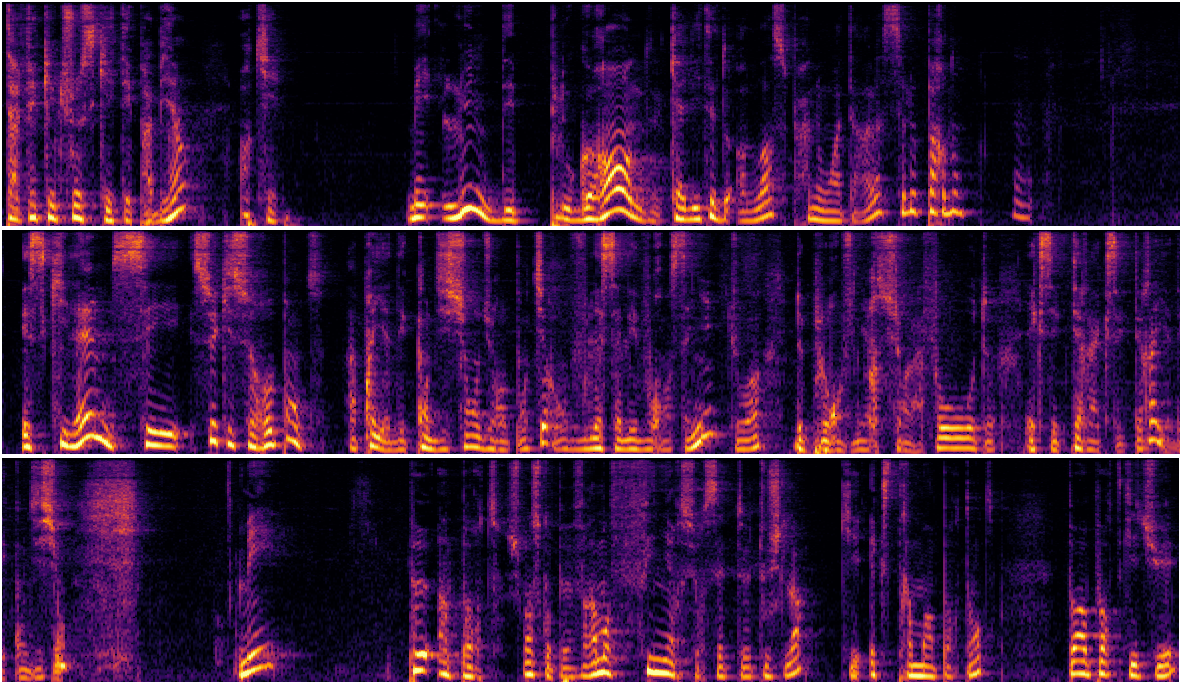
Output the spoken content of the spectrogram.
t'as fait quelque chose qui était pas bien, ok. Mais l'une des plus grandes qualités de Allah subhanahu wa ta'ala, c'est le pardon. Et ce qu'il aime, c'est ceux qui se repentent. Après, il y a des conditions du repentir. On vous laisse aller vous renseigner, tu vois, de plus revenir sur la faute, etc., etc. Il y a des conditions. Mais peu importe. Je pense qu'on peut vraiment finir sur cette touche-là, qui est extrêmement importante. Peu importe qui tu es,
